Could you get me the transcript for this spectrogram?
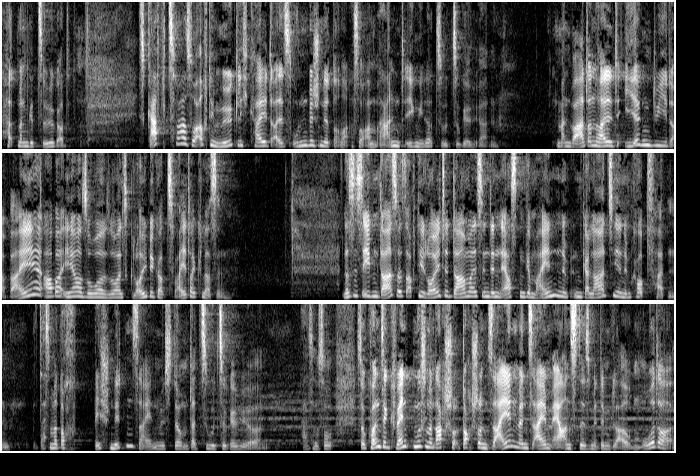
hat man gezögert. Es gab zwar so auch die Möglichkeit, als Unbeschnittener so am Rand irgendwie dazu zu gehören man war dann halt irgendwie dabei, aber eher so, so als Gläubiger zweiter Klasse. Das ist eben das, was auch die Leute damals in den ersten Gemeinden in Galatien im Kopf hatten, dass man doch beschnitten sein müsste, um dazu zu gehören. Also so, so konsequent muss man doch schon, doch schon sein, wenn es einem ernst ist mit dem Glauben. Oder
